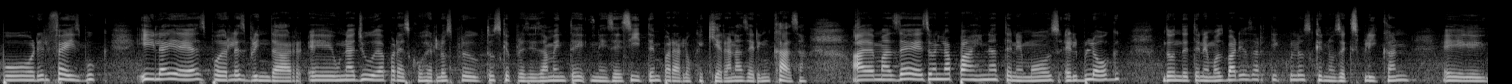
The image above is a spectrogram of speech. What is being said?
por el Facebook y la idea es poderles brindar eh, una ayuda para escoger los productos que precisamente necesiten para lo que quieran hacer en casa. Además de eso, en la página tenemos el blog donde tenemos varios artículos que nos explican eh,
